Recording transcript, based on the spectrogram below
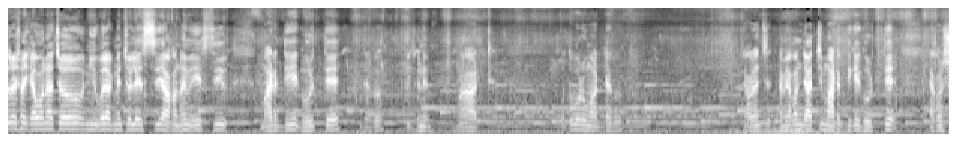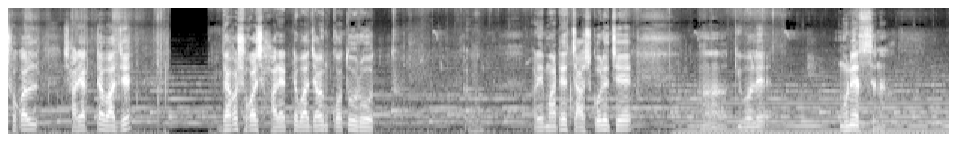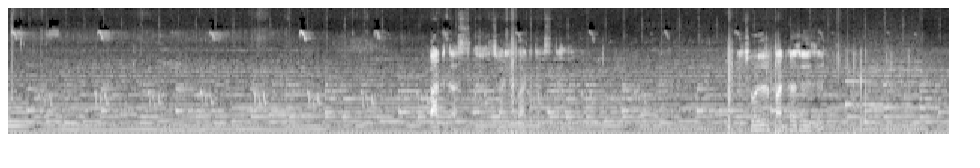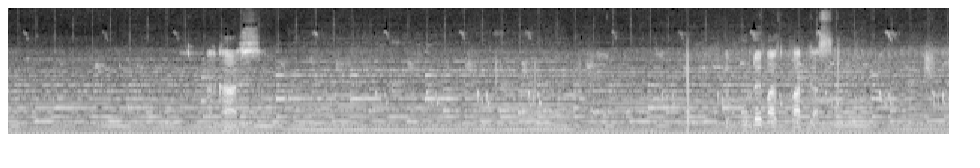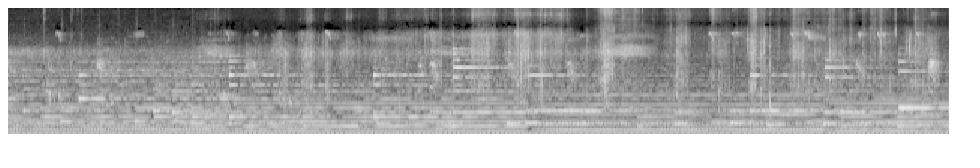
বন্ধুরা সবাই কেমন আছো? নিউ নিয়ে চলে এসেছি। এখন আমি এসেছি মাঠের দিকে ঘুরতে। দেখো, পিছনে মাঠ। কত বড় মাঠ, দেখো। এখন আমি এখন যাচ্ছি মাঠের দিকে ঘুরতে। এখন সকাল সাড়ে আটটা বাজে। দেখো, সকাল সাড়ে আটটা বাজে। এখন কত রোদ। আর এই মাঠে চাষ করেছে কি বলে? মনে আসছে না। পাট গাছ সরি পাট গাছ দেখো। ছোট ছোট পাট গাছ হয়েছে। আর ঘাস। পুরোটাই পাট গাছ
